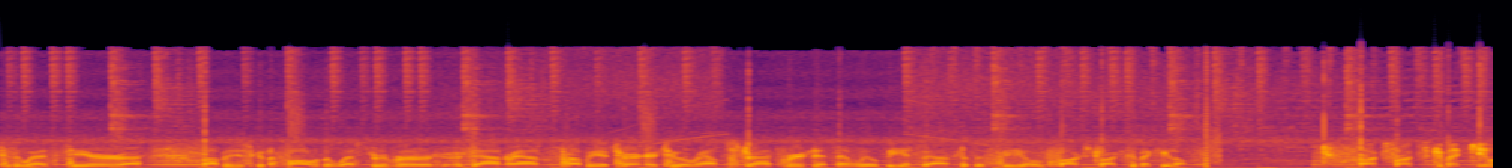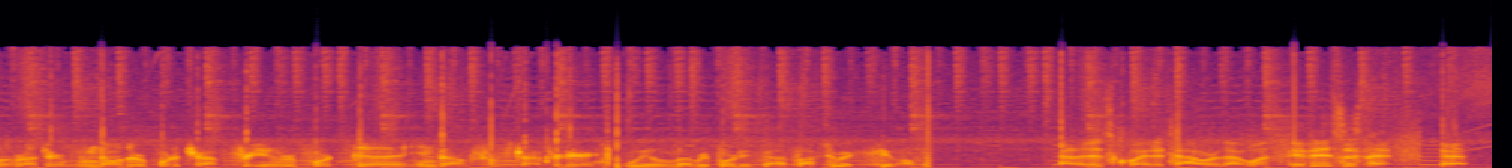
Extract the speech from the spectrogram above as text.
to the west here. Uh, probably just going to follow the West River uh, down around, probably a turn or two around Stratford, and then we'll be inbound to the field. Foxtrot, Quebec Kilo. Fox Fox Quebec Kilo, Roger. No other reported traffic for you. Report uh, inbound from Stratford area. We'll uh, report inbound. Fox Quebec Kilo. Yeah, that is quite a tower, that one. It is, isn't it?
